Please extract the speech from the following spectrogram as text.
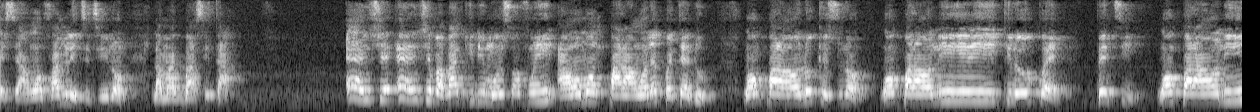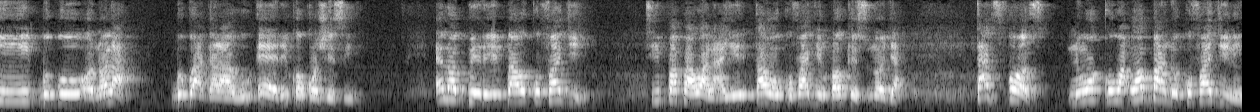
ẹsẹ̀ àwọn family títí náà la máa gbà síta. Ẹ ń ṣe ẹ ń ṣe bàbá gidi mò ń sọ fún yín àwọn ọmọ ń para wọn lẹ́pẹ̀tẹ̀dọ̀ wọ́n ń para wọn lókè súnà wọ́n ń para wọn ní kílò orúkọ ẹ̀ pétì wọ́n ń para wọn ní gbogbo ọ̀nọ́là gbogbo àgàràwù ẹ rí kankan ṣe sí ẹ lọ bèrè ìgbà oko fájì tí pápá wà láyé táwọn oko fájì ń bá òkè súnà jà. Tax force ni wọ́n kó wá wọ́n bá ní oko fájì ni.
